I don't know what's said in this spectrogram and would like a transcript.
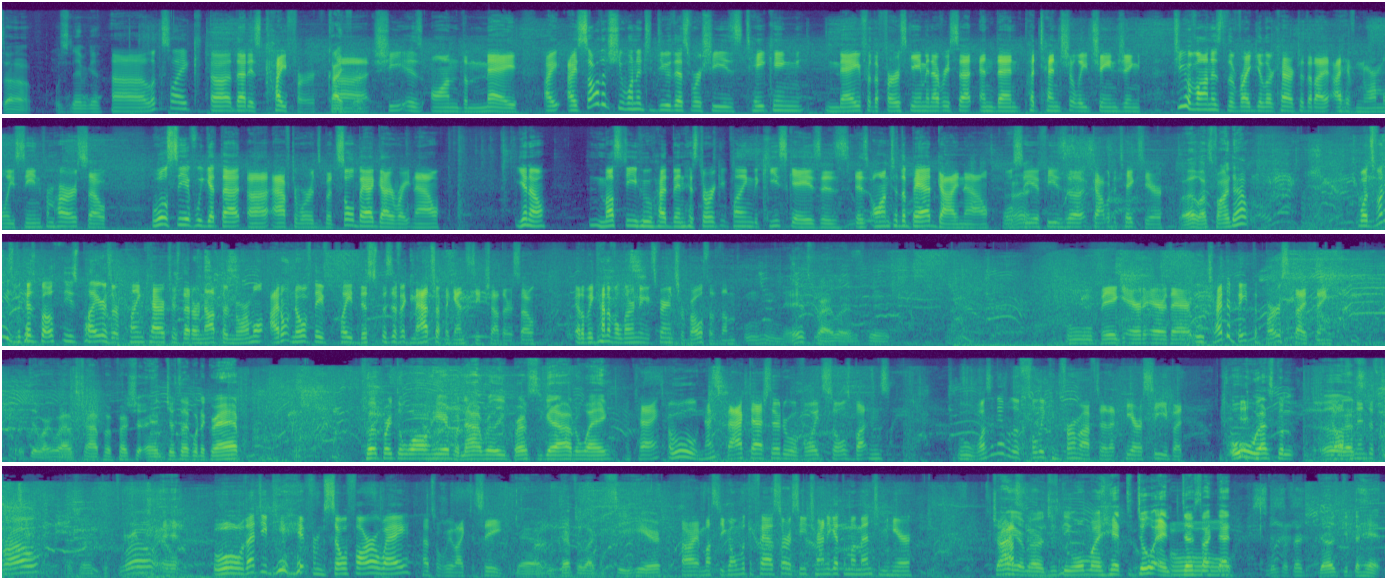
What's uh what's his name again? Uh, looks like uh, that is Kypher. Kypher. Uh, she is on the May. I, I saw that she wanted to do this where she's taking May for the first game in every set and then potentially changing. Giovanna's the regular character that I, I have normally seen from her, so we'll see if we get that uh, afterwards. But Sol Badguy right now, you know, Musty, who had been historically playing the Keyskays, is is on to the bad guy now. We'll All see if he's uh, got what it takes here. Well, let's find out. What's funny is because both these players are playing characters that are not their normal, I don't know if they've played this specific matchup against each other, so it'll be kind of a learning experience for both of them. Mm-hmm. It's probably it's good. Ooh, big air to air there. Ooh, tried to bait the burst, I think. It did work well. I was trying to put pressure, and just like with a grab, could break the wall here, but not really. Burst to get out of the way. Okay. Ooh, nice backdash there to avoid Sol's buttons. Ooh, wasn't able to fully confirm after that PRC, but Oh, that's gonna. Oh, Dolphin that's, into throw. that's gonna throw. And Ooh, that DP hit from so far away. That's what we like to see. yeah, we definitely like to see here. All right, Musty going with the fast RC, trying to get the momentum here. Trying to get, uh, just need one more hit to do it, and just like that, just like that does get the hit.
